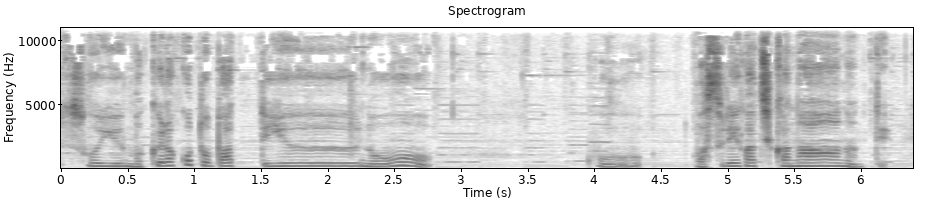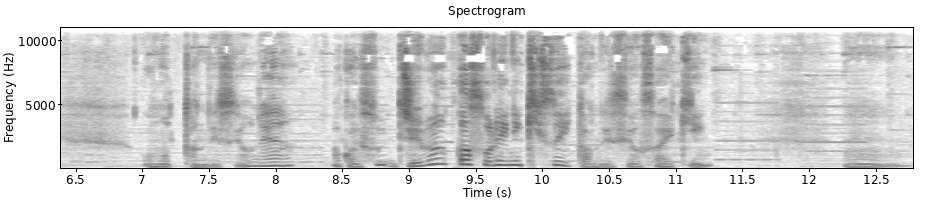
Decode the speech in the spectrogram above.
そういう枕言葉っていうのをこう忘れがちかなーなんて思ったんですよね。なんか自分がそれに気づいたんですよ最近。うん。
